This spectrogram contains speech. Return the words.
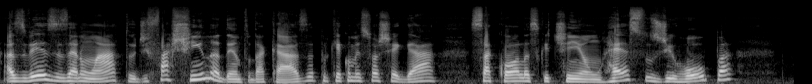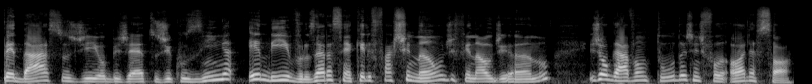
Às vezes era um ato de faxina dentro da casa, porque começou a chegar sacolas que tinham restos de roupa, pedaços de objetos de cozinha e livros. Era assim, aquele faxinão de final de ano. E jogavam tudo. A gente falou: olha só,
